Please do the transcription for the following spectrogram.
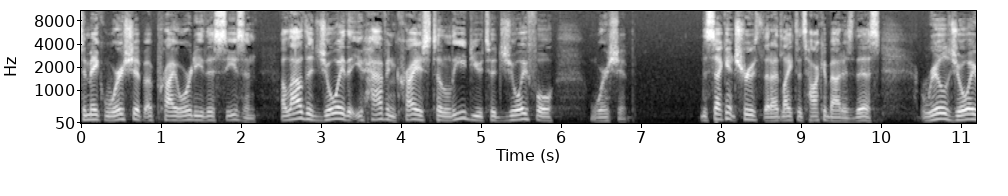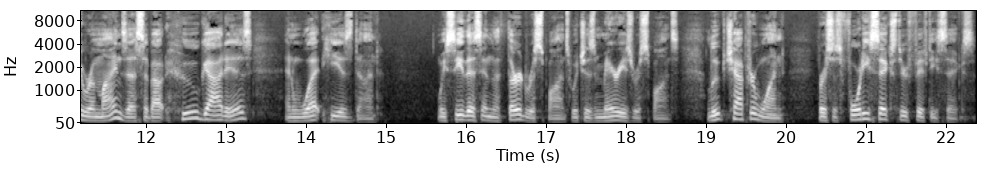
to make worship a priority this season. Allow the joy that you have in Christ to lead you to joyful worship. The second truth that I'd like to talk about is this real joy reminds us about who God is and what he has done. We see this in the third response, which is Mary's response. Luke chapter 1, verses 46 through 56.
